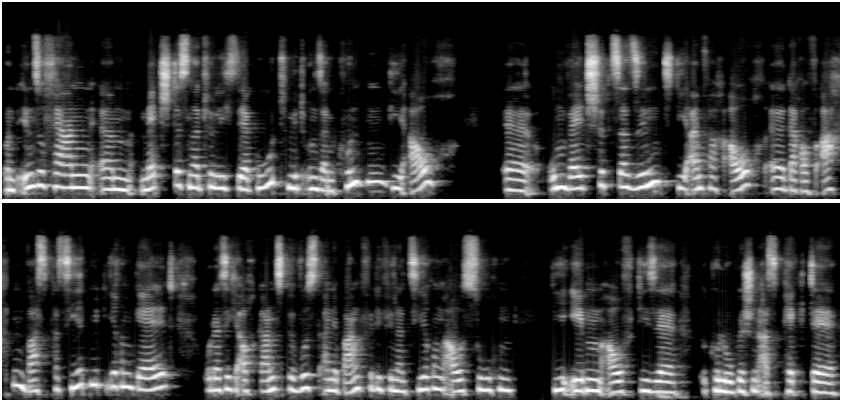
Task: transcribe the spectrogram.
Und insofern ähm, matcht es natürlich sehr gut mit unseren Kunden, die auch äh, Umweltschützer sind, die einfach auch äh, darauf achten, was passiert mit ihrem Geld oder sich auch ganz bewusst eine Bank für die Finanzierung aussuchen, die eben auf diese ökologischen Aspekte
